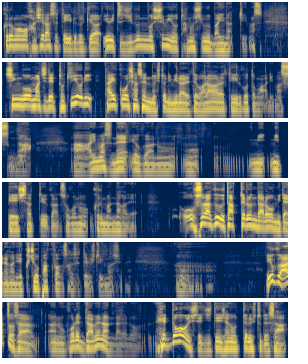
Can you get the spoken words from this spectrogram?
車を走らせている時は唯一自分の趣味を楽しむ場になっています。信号待ちで時折対向車線の人に見られて笑われていることもありますがあありますね。よくあのもう密閉したっていうかそこの車の中でおそらく歌ってるんだろうみたいな感じで口をパクパクさせてる人いますよね。うん、よくあとさあのこれダメなんだけどヘッドホンして自転車乗ってる人でさ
